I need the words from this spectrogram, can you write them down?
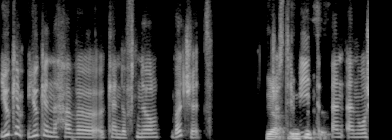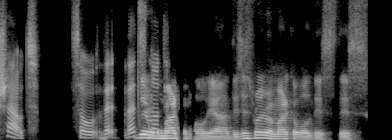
you can you can have a, a kind of null budget, Yeah, just emit is- and, and wash out. So that that's really not remarkable yeah this is really remarkable this this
